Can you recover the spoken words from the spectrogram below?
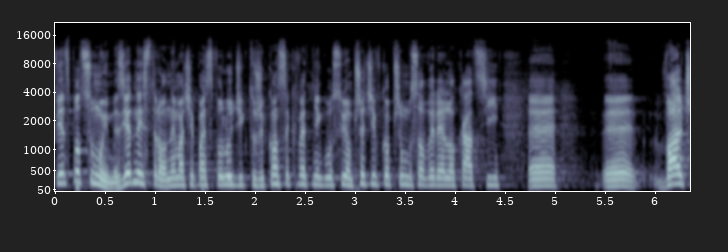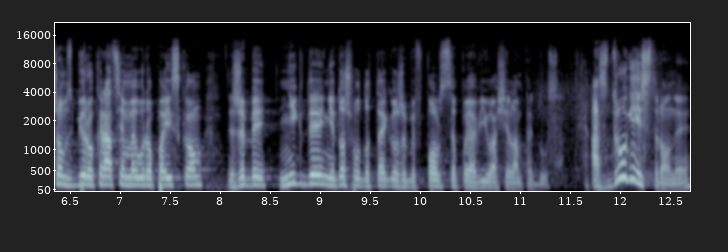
więc podsumujmy. Z jednej strony macie Państwo ludzi, którzy konsekwentnie głosują przeciwko przymusowej relokacji, e, e, walczą z biurokracją europejską, żeby nigdy nie doszło do tego, żeby w Polsce pojawiła się Lampedusa. A z drugiej strony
